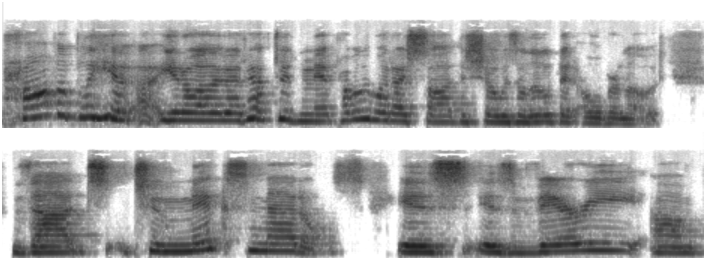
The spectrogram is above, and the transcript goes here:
probably uh, you know i'd have to admit probably what i saw at the show was a little bit overload. That to mix metals is is very um,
